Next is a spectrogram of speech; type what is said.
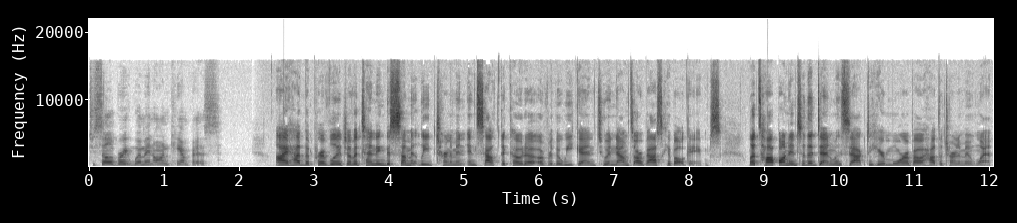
to celebrate women on campus. I had the privilege of attending the Summit League tournament in South Dakota over the weekend to announce our basketball games. Let's hop on into the den with Zach to hear more about how the tournament went.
